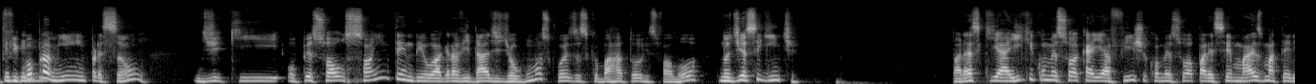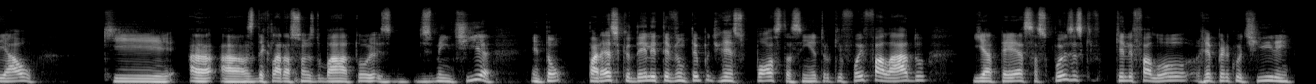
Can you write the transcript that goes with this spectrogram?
ficou para mim a impressão de que o pessoal só entendeu a gravidade de algumas coisas que o Barra Torres falou no dia seguinte. Parece que é aí que começou a cair a ficha, começou a aparecer mais material que a, as declarações do Barra Torres desmentia, então parece que o dele teve um tempo de resposta, assim, entre o que foi falado e até essas coisas que, que ele falou repercutirem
